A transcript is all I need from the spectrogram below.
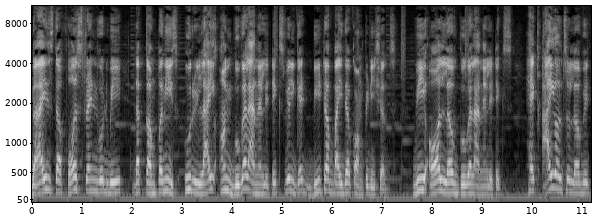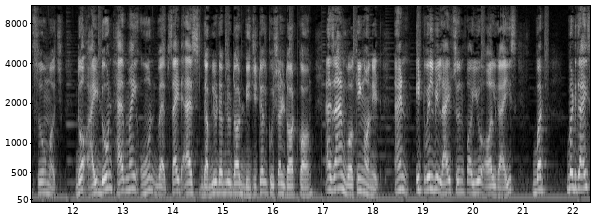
Guys, the first trend would be the companies who rely on Google Analytics will get beat up by the competitions. We all love Google Analytics. Heck, I also love it so much. Though I don't have my own website as www.digitalkushal.com as I am working on it and it will be live soon for you all guys. But but guys,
